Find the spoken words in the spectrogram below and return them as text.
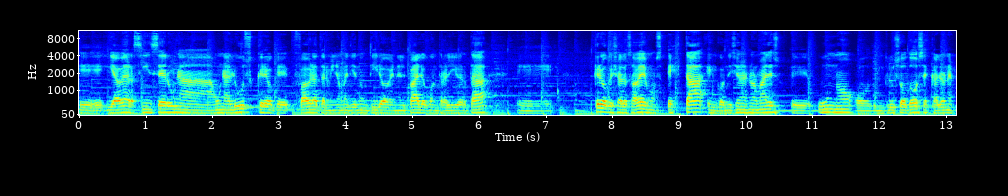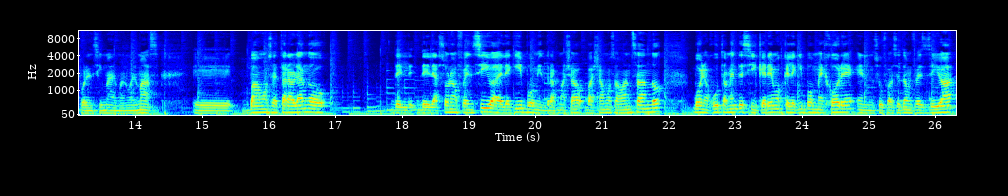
Eh, y a ver, sin ser una, luz, creo que Fabra terminó metiendo un tiro en el palo contra Libertad. Eh, creo que ya lo sabemos, está en condiciones normales eh, uno o incluso dos escalones por encima de Manuel Más. vamos a estar hablando de, la zona ofensiva del equipo mientras vayamos avanzando. Bueno, justamente si queremos que el equipo mejore en su faceta ofensiva,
